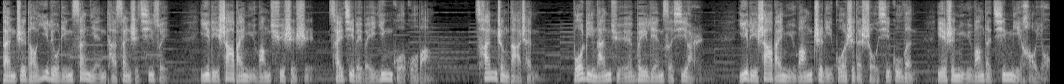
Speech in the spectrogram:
但直到1603年他37岁，伊丽莎白女王去世时，才继位为英国国王。参政大臣，伯利男爵威廉·瑟希尔，伊丽莎白女王治理国事的首席顾问，也是女王的亲密好友。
